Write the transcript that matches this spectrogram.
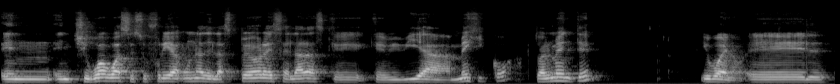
en, en Chihuahua se sufría una de las peores heladas que, que vivía México actualmente. Y bueno, el...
